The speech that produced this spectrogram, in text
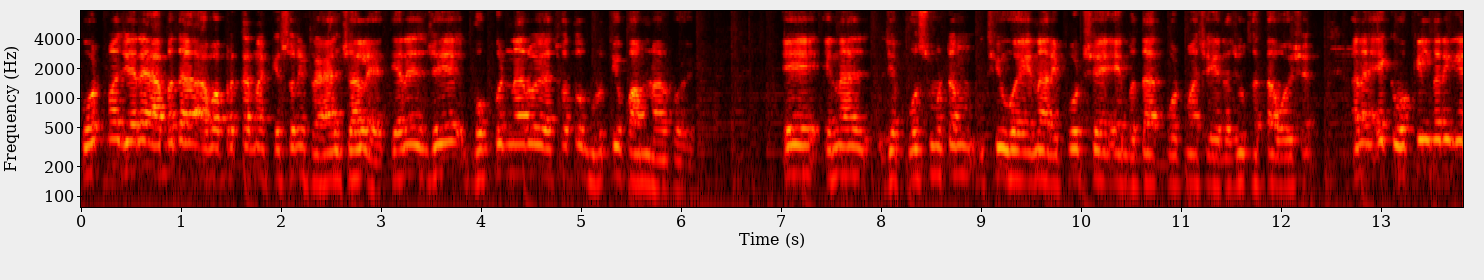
કોર્ટમાં જ્યારે આ બધા આવા પ્રકારના કેસોની ટ્રાયલ ચાલે, ત્યારે જે ભોગ બનનાર હોય અથવા તો મૃત્યુ પામનાર હોય, એ એના જે પોસ્ટમોર્ટમ થયું હોય, એના રિપોર્ટ છે, એ બધા કોર્ટમાં છે, એ રજૂ થતા હોય છે. અને એક વકીલ તરીકે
